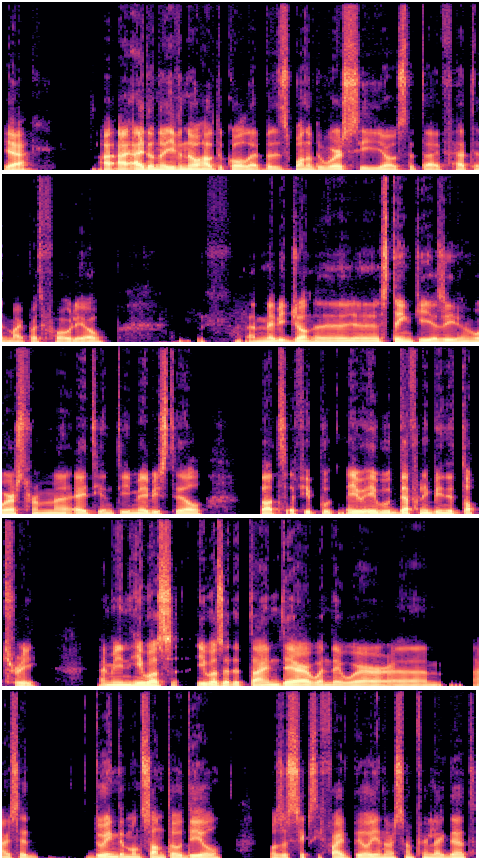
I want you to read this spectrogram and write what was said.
yeah, I, I don't even know how to call it, but it's one of the worst CEOs that I've had in my portfolio. Uh, maybe John uh, Stankey is even worse from uh, AT&T, maybe still. But if you put, it, would definitely be in the top three. I mean, he was he was at the time there when they were, um, I said, doing the Monsanto deal. Was it 65 billion or something like that?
